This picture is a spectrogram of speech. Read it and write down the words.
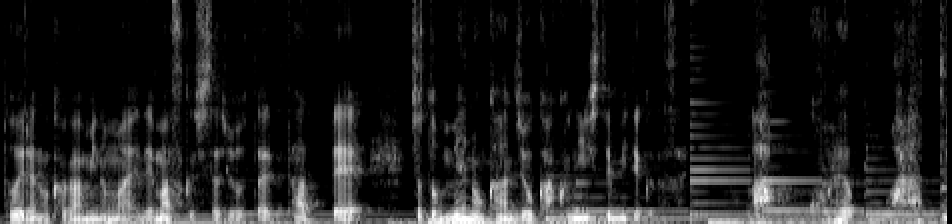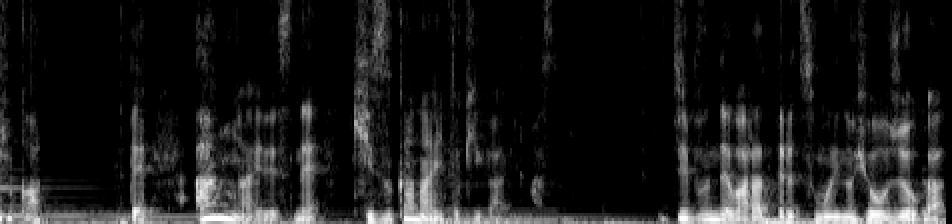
トイレの鏡の前でマスクした状態で立ってちょっと目の感じを確認してみてください。あこれ笑ってるかって案外ですね気づかない時があります。自分で笑ってるつもりの表情が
